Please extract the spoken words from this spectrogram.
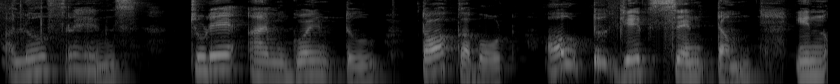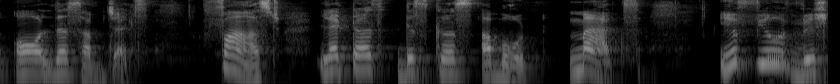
Hello, friends. Today I'm going to talk about how to get centum in all the subjects. First, let us discuss about maths. If you wish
